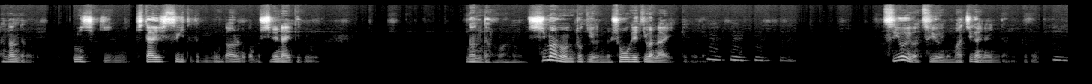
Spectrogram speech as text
あなんだろう、錦に期待しすぎてた部分があるのかもしれないけど、なんだろう、あの、島野の時よりの衝撃はないけどね。うん。うん。うん。強いは強いの間違いないんだけど、うん。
